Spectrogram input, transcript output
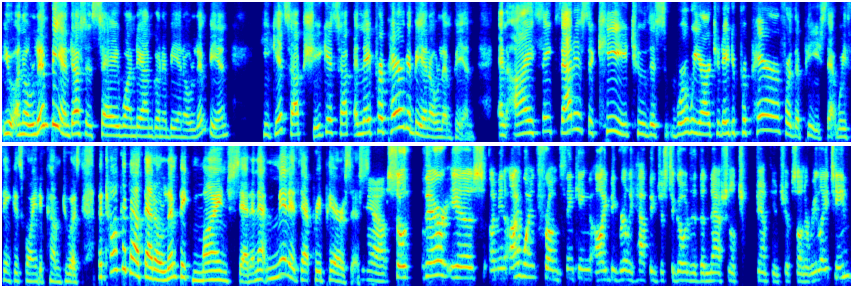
you, an Olympian doesn't say one day I'm going to be an Olympian. He gets up, she gets up, and they prepare to be an Olympian. And I think that is the key to this where we are today to prepare for the peace that we think is going to come to us. But talk about that Olympic mindset and that minute that prepares us. Yeah. So there is, I mean, I went from thinking I'd be really happy just to go to the national championships on a relay team.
